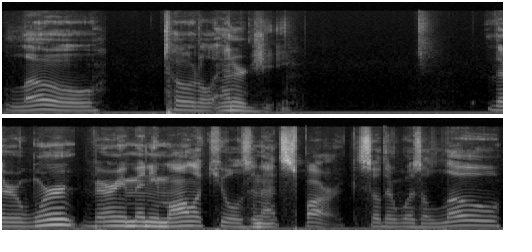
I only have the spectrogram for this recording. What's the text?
low total energy. There weren't very many molecules in that spark. So there was a low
